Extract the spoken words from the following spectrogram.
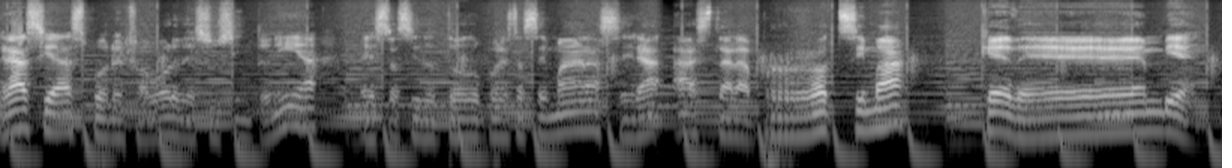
Gracias por el favor de su sintonía. Esto ha sido todo por esta semana. Será hasta la próxima. Queden bien.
